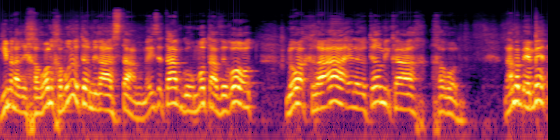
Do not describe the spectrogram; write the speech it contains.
ג', הרי חרון חמור יותר מרעה סתם, ומאיזה טעם גורמות העבירות לא רק רעה, אלא יותר מכך, חרון. למה באמת,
